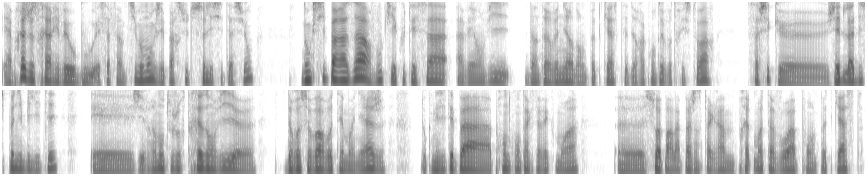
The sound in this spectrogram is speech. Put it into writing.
Et après, je serai arrivé au bout. Et ça fait un petit moment que j'ai pas reçu de sollicitations. Donc si par hasard, vous qui écoutez ça, avez envie d'intervenir dans le podcast et de raconter votre histoire, sachez que j'ai de la disponibilité et j'ai vraiment toujours très envie euh, de recevoir vos témoignages. Donc n'hésitez pas à prendre contact avec moi, euh, soit par la page Instagram prête-moi ta voix.podcast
